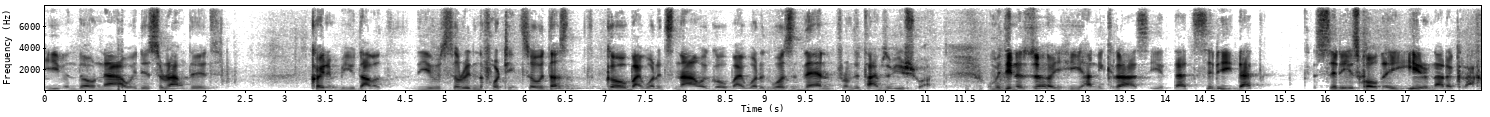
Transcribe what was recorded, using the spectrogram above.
Even though now it is surrounded, you still read in the 14th. So it doesn't go by what it's now, it go by what it was then from the times of Yeshua. That city, that city is called a ir, not a krach.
